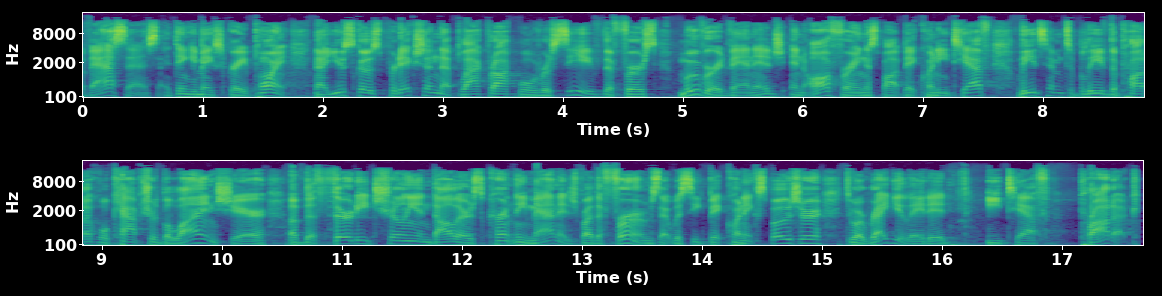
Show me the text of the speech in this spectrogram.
of assets. I think he makes a great point. Now, Yusko's prediction that BlackRock will receive the first mover advantage in offering a spot Bitcoin ETF leads him to believe the product will capture the lion's share of the $30 trillion currently managed by the firms that would seek Bitcoin exposure through a regulated ETF product.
